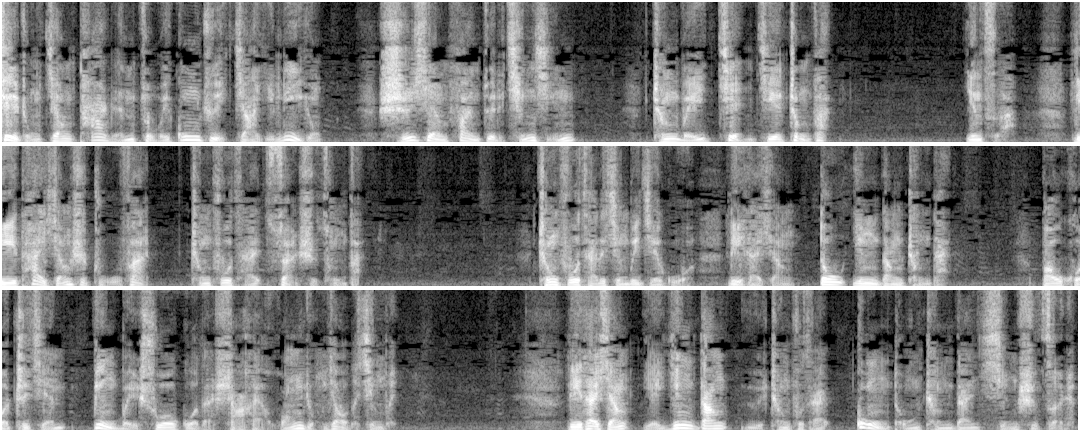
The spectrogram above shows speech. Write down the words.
这种将他人作为工具加以利用，实现犯罪的情形，称为间接正犯。因此啊，李泰祥是主犯，程福才算是从犯。程福才的行为结果，李泰祥都应当承担，包括之前并未说过的杀害黄永耀的行为。李泰祥也应当与程福才共同承担刑事责任。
